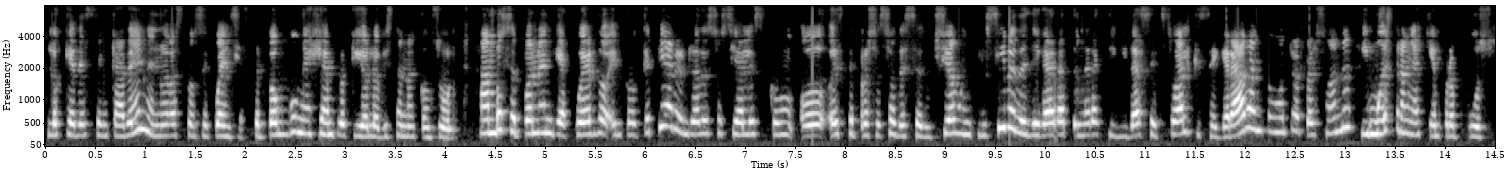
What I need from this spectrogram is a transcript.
lo que desencadene nuevas consecuencias. Te pongo un ejemplo que yo lo he visto en la consulta. Ambos se ponen de acuerdo en coquetear en redes sociales con este proceso de seducción, inclusive de llegar a tener actividad sexual que se graban con otra persona y muestran a quien propuso,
